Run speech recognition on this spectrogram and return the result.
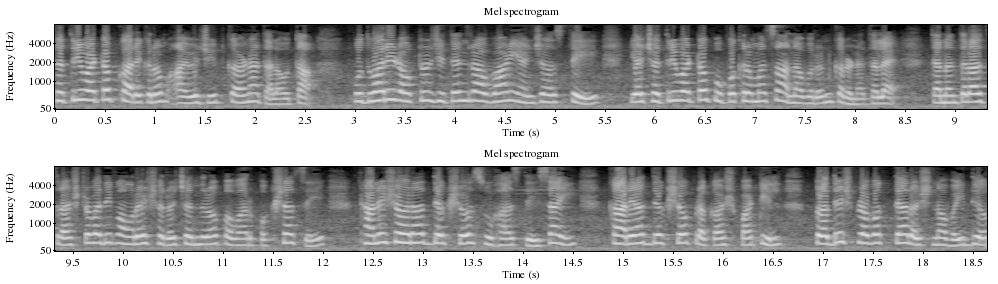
छत्री वाटप कार्यक्रम आयोजित करण्यात आला होता. बुधवारी डॉक्टर जितेंद्र आव्हाड यांच्या हस्ते या छत्रीवाटप उपक्रमाचं अनावरण करण्यात आलंय. त्यानंतर आज राष्ट्रवादी काँग्रेस शरदचंद्र पवार पक्षाचे ठाणे शहराध्यक्ष सुहास देसाई कार्याध्यक्ष प्रकाश पाटील प्रदेश प्रवक्त्या रचना वैद्य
